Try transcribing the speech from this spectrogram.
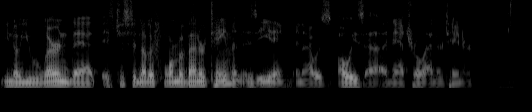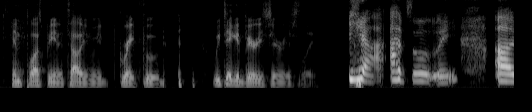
you know, you learn that it's just another form of entertainment is eating, and I was always a, natural entertainer. And plus, being Italian, we had great food. we take it very seriously. Yeah, absolutely. Uh,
